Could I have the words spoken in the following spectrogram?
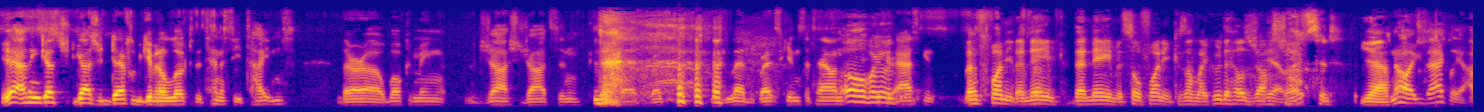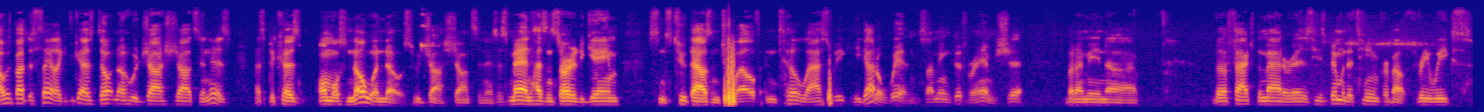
Yeah, I think you guys, you guys should definitely be giving a look to the Tennessee Titans. They're uh, welcoming Josh Johnson, led, Red, led Redskins to town. Oh my god, asking, That's funny. That name, that name is so funny because I'm like, who the hell is Josh Yeah, right? Johnson? Yeah, no, exactly. I was about to say, like, if you guys don't know who Josh Johnson is, that's because almost no one knows who Josh Johnson is. This man hasn't started a game since 2012 until last week. He got a win, so I mean, good for him. Shit, but I mean, uh, the fact of the matter is, he's been with the team for about three weeks.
